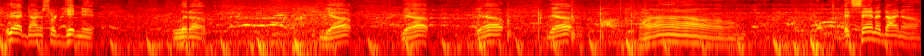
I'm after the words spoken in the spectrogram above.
Look at that dinosaur getting it lit up. Yep. Yep. Yep. Yep. Wow. It's Santa Dino.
